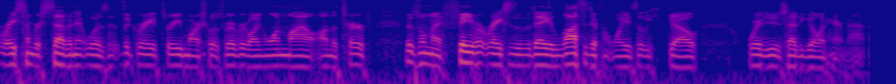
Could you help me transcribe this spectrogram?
Race number seven. It was the Grade Three Marshua's River going one mile on the turf. This is one of my favorite races of the day. Lots of different ways that we could go. Where did you decide to go in here, Matt?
